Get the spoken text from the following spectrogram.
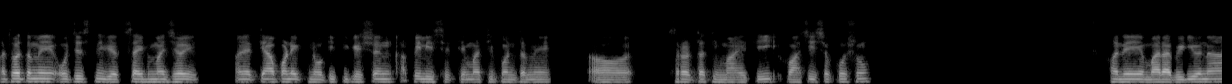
અથવા તમે ઓજસની વેબસાઇટમાં જઈ અને ત્યાં પણ એક નોટિફિકેશન આપેલી છે, તેમાંથી પણ તમે સરળતાથી માહિતી વાંચી શકો છો. અને મારા વિડીયોના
